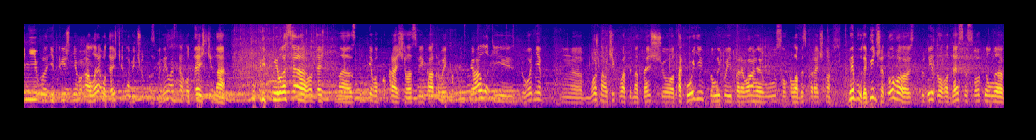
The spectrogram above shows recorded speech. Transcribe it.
Днів і тижнів, але Одещина відчутно змінилася. Одещина укріпилася. Одещина суттєво покращила свій кадровий потенціал, і сьогодні можна очікувати на те, що такої великої переваги у Сокола, безперечно, не буде. Більше того, сюди до Одеси Сокіл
